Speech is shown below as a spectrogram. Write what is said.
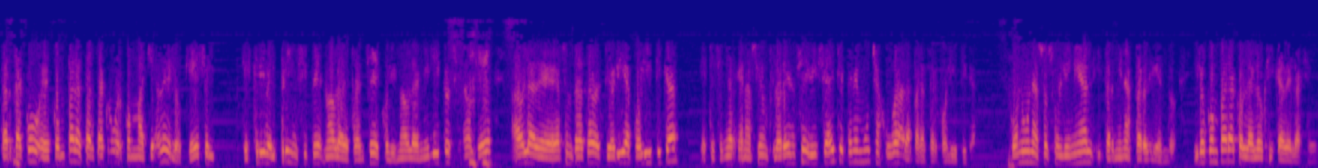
Tartaco, eh, compara Tartacover con Maquiavelo, que es el que escribe El Príncipe, no habla de Francesco ni no habla de Milito, sino que habla de, hace un tratado de teoría política, este señor que nació en Florencia, y dice, hay que tener mucha jugada para hacer política. Con una sos un lineal y terminás perdiendo. Y lo compara con la lógica del ajedrez.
